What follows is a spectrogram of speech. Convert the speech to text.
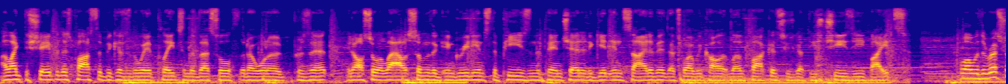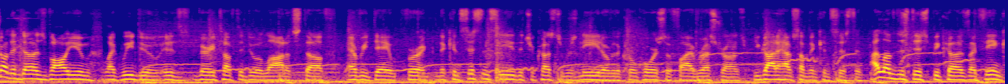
I like the shape of this pasta because of the way it plates in the vessel that I want to present. It also allows some of the ingredients, the peas and the pancetta, to get inside of it. That's why we call it Love Pockets. You've got these cheesy bites. Well, with a restaurant that does volume like we do, it is very tough to do a lot of stuff every day. For the consistency that your customers need over the course of five restaurants, you gotta have something consistent. I love this dish because I think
